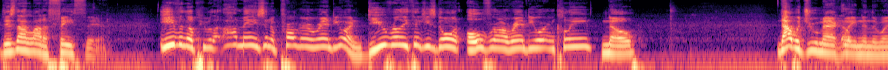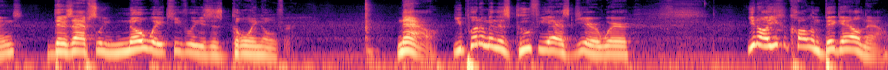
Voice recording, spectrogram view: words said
there's not a lot of faith there. Even though people are like, oh man, he's in a program with Randy Orton. Do you really think he's going over on Randy Orton clean? No. Not with Drew Mack waiting in the wings. There's absolutely no way Keith Lee is just going over. Now, you put him in this goofy ass gear where, you know, you could call him Big L now.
